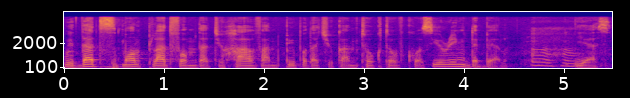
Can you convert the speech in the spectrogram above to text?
with that small platform that you have and people that you can talk to, of course, you ring the bell. Yes.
